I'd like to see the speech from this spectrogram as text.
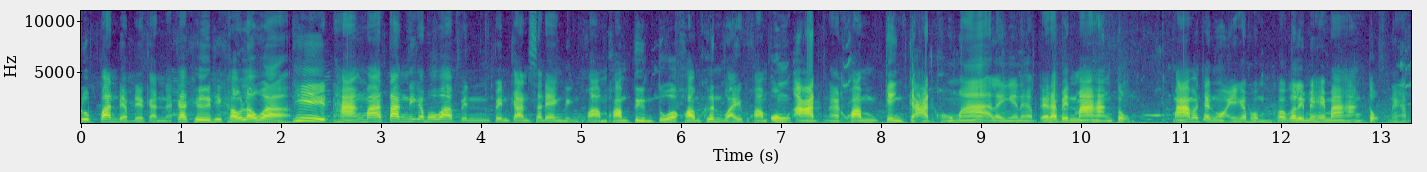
รูปปั้นแบบเดียวกันนะก็คือที่เขาเล่าว่าที่หางม้าตั้งนี่ก็เพราะว่าเป็นเป็นการแสดงถึงความความตื่นตัวความเคลื่อนไหวความองอาจนะความเก่งกาจของม้าอะไรเงี้ยนะครับแต่ถ้าเป็นม้าหางตกม้ามันจะหงอยครับผมเขาก็เลยไม่ให้ม้าหางตกนะครับ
